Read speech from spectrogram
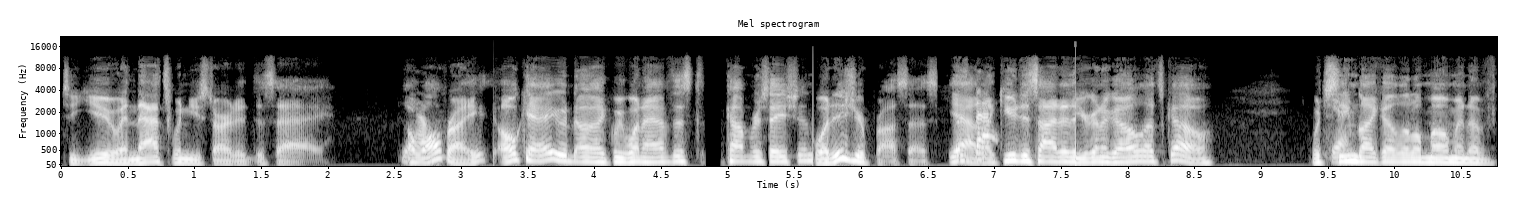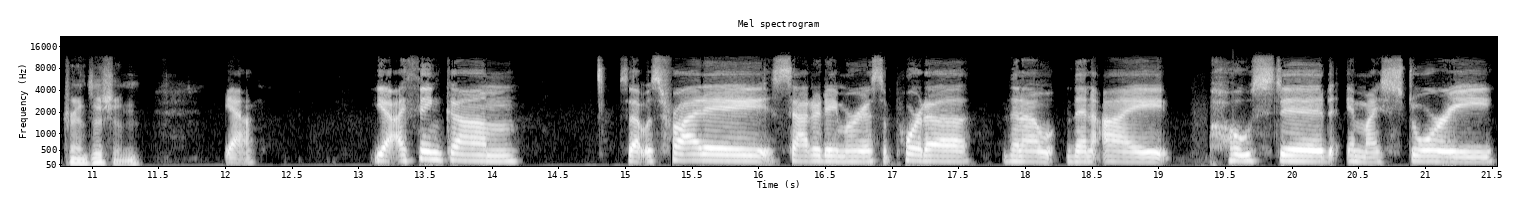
to you. And that's when you started to say yeah. oh all right. Okay. Like we want to have this conversation. What is your process? Yeah like you decided that you're gonna go let's go which seemed like a little moment of transition. Yeah. yeah. I think um, so. That was Friday, Saturday. Maria Saporta. Then I then I posted in my story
